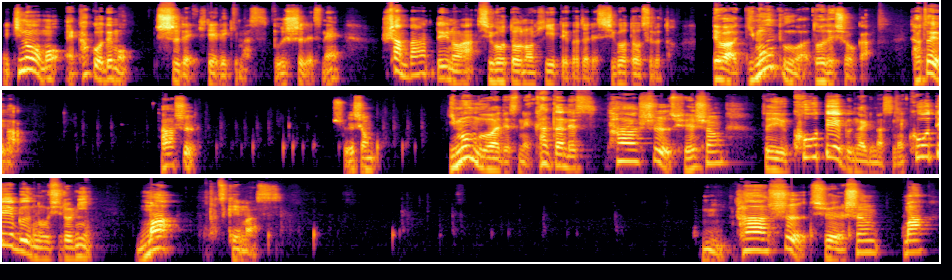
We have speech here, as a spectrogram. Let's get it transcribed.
昨日も過去でも是で否定できます。不是ですね。上班というのは仕事の日ということで仕事をすると。では疑問文はどうでしょうか？例えば、他是学生。疑問文はですね、簡単です。他是学生という肯定文がありますね。肯定文の後ろに、ま、つけます。うん。他是学生吗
